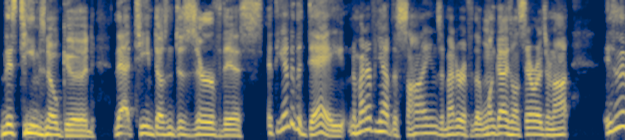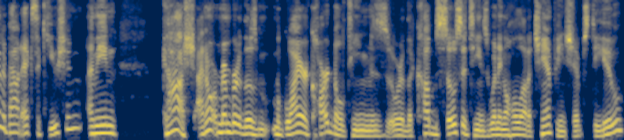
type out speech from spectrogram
this team's no good. That team doesn't deserve this. At the end of the day, no matter if you have the signs, no matter if the one guy's on steroids or not, isn't it about execution? I mean, gosh, I don't remember those McGwire Cardinal teams or the Cubs Sosa teams winning a whole lot of championships. Do you?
